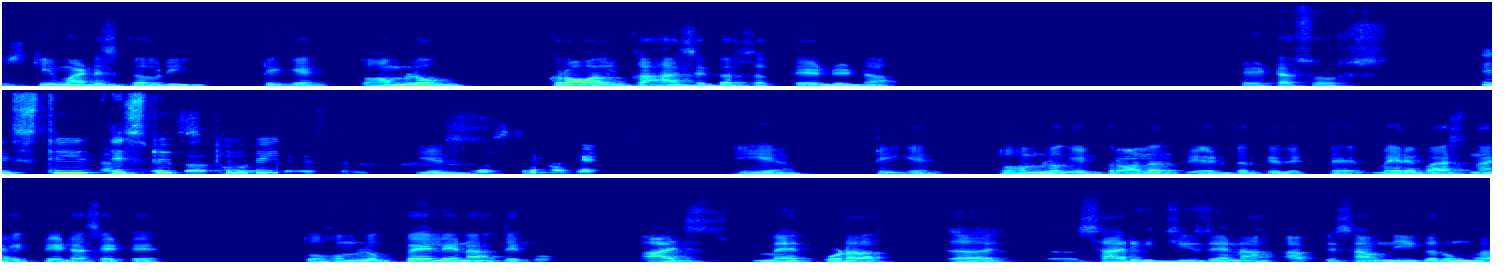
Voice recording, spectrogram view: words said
स्कीमा डिस्कवरी ठीक है। तो हम लोग क्रॉल कहाँ से कर सकते हैं data data source S3 S3 Data source storage S3. Yes S3 bucket. ये ठीक है। तो हम लोग एक क्रॉलर क्रिएट करके देखते हैं। मेरे पास ना एक डेटा सेट है तो हम लोग पहले ना देखो आज मैं थोड़ा सारी चीज़ें ना आपके सामने ही करूँगा।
